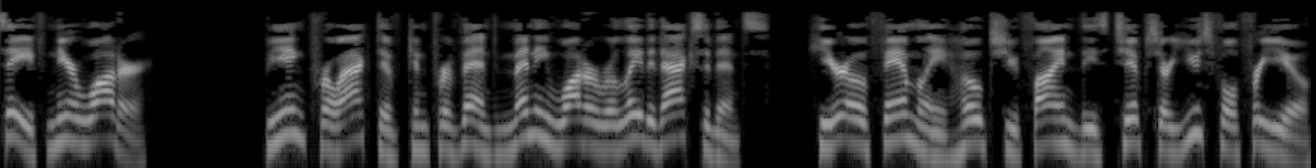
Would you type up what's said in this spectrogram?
safe near water. Being proactive can prevent many water-related accidents. Hereo Family hopes you find these tips are useful for you.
